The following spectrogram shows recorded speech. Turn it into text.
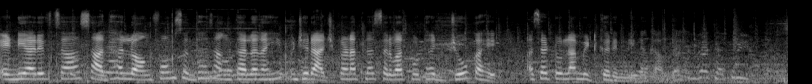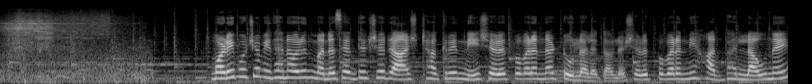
एनडीआरएफचा साधा लॉंग फॉर्म सुद्धा सांगता आला नाही म्हणजे राजकारणातला सर्वात मोठा जोक आहे असा टोला मिटकरींनी लगावला. मणिपूरच्या विधानावरून मनसे अध्यक्ष राज ठाकरेंनी शरद पवारांना टोला लगावला. शरद पवारांनी हातभार लावू नये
